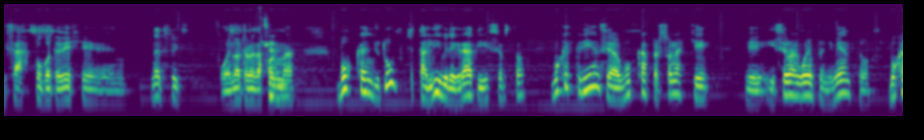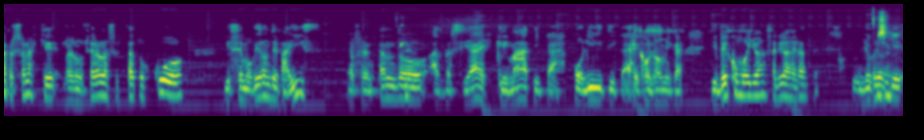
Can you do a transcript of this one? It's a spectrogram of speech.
quizás poco te deje en Netflix o en otra plataforma, busca en YouTube, que está libre, gratis, ¿cierto? Busca experiencia, busca personas que eh, hicieron algún emprendimiento, busca personas que renunciaron a su status quo y se movieron de país, enfrentando adversidades climáticas, políticas, económicas, y ve cómo ellos han salido adelante. Yo creo que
